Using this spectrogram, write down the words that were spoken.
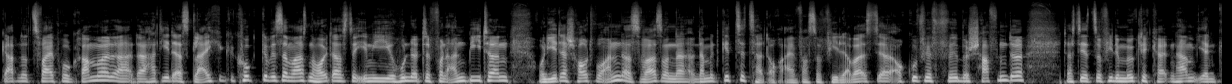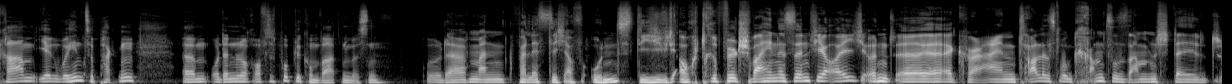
gab nur zwei Programme, da, da hat jeder das Gleiche geguckt gewissermaßen. Heute hast du irgendwie hunderte von Anbietern und jeder schaut woanders was und da, damit gibt es jetzt halt auch einfach so viel. Aber es ist ja auch gut für Filmeschaffende, dass die jetzt so viele Möglichkeiten haben, ihren Kram irgendwo hinzupacken ähm, und dann nur noch auf das Publikum warten müssen. Oder man verlässt sich auf uns, die auch Trüffelschweine sind für euch und äh, ein tolles Programm zusammenstellt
